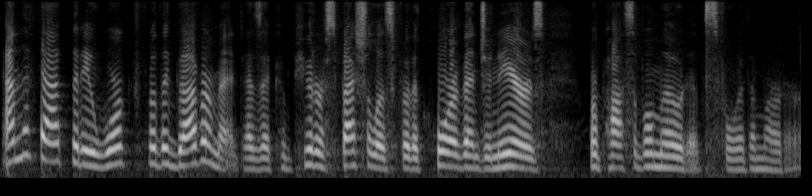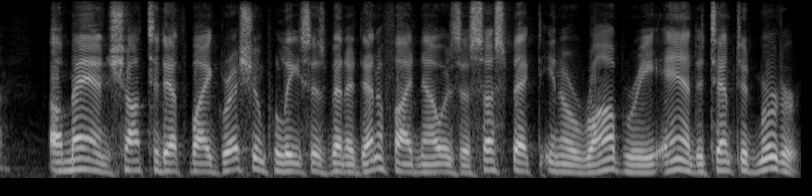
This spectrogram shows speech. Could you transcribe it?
and the fact that he worked for the government as a computer specialist for the Corps of Engineers were possible motives for the murder. A man shot to death by Gresham police has been identified now as a suspect in a robbery and attempted murder.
